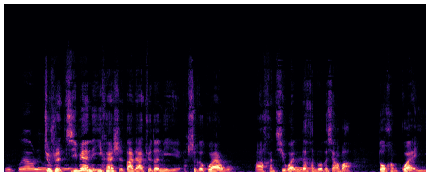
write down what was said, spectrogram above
不不要流就是即便你一开始大家觉得你是个怪物啊，很奇怪，你的很多的想法都很怪异。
